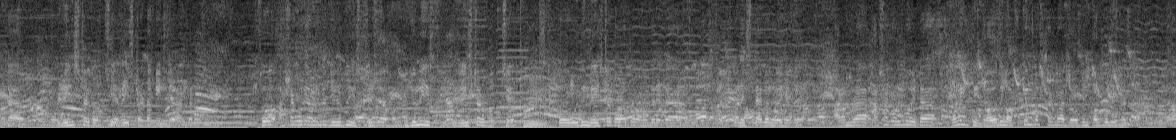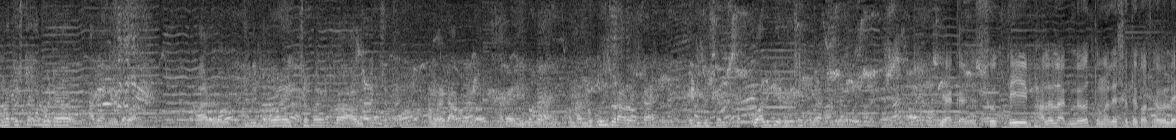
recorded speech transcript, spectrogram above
একটা রেজিস্টার করছি স্টার্ট আপ ইন্ডিয়ার আন্ডারে সো আশা করি আমাদের যেহেতু দুজনেই রেজিস্টার হচ্ছে তো উইদিন রেজিস্টার করার পর আমাদের এটা মানে স্টেবল হয়ে যাবে। আর আমরা আশা করব এটা অনেক দিন যতদিন অফ ক্যাম্পাস থাকবে আর যতদিন কল্পজ্যোতি থাকবে আমরা চেষ্টা করব এটা আগে নিয়ে যাওয়ার। আর যদি ভগবানের ইচ্ছা হয় বা আল্লাহর ইচ্ছা হয় আমরা এটা আরও আগে নিয়ে যাব। আমরা নতুন করে আরও একটা এডুকেশন কোয়ালিটি এডুকেশন সত্যি ভালো লাগল তোমাদের সাথে কথা বলে।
